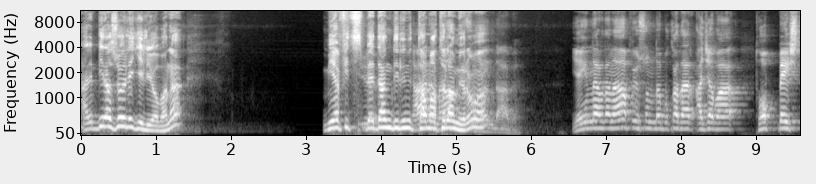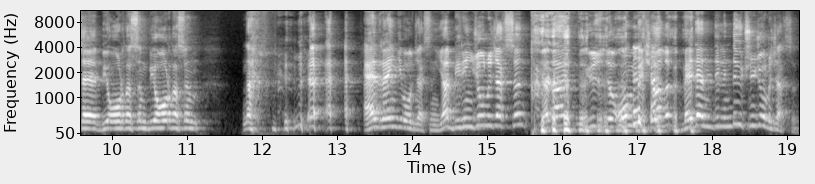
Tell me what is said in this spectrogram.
Hani biraz öyle geliyor bana. Mia Fitz beden dilini Çağrı, tam ne hatırlamıyorum ama. yayında Abi? Yayınlarda ne yapıyorsun da bu kadar acaba top 5'te bir oradasın bir oradasın. El rengi gibi olacaksın. Ya birinci olacaksın ya da yüzde 15 alıp beden dilinde üçüncü olacaksın.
